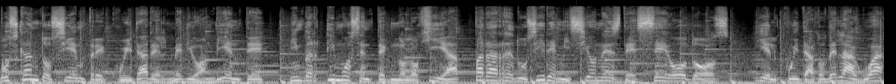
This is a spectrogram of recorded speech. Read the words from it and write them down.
Buscando siempre cuidar el medio ambiente, invertimos en tecnología para reducir emisiones de CO2 y el cuidado del agua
